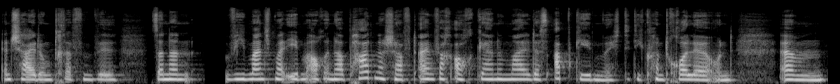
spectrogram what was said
Entscheidungen treffen will, sondern wie manchmal eben auch in einer Partnerschaft einfach auch gerne mal das abgeben möchte, die Kontrolle und ähm,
